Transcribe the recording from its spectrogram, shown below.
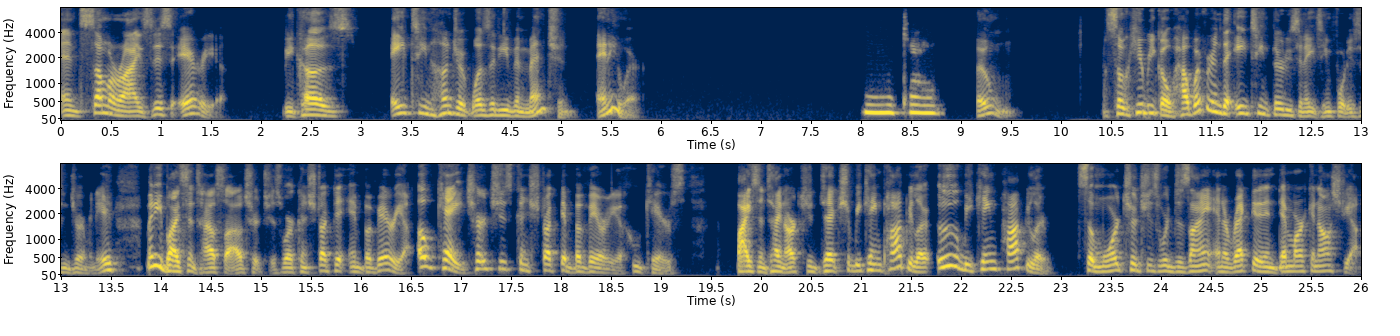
and summarize this area because 1800 wasn't even mentioned anywhere. Okay. Boom. So here we go. However, in the 1830s and 1840s in Germany, many Byzantine style churches were constructed in Bavaria. Okay, churches constructed in Bavaria. Who cares? Byzantine architecture became popular. Ooh, became popular. So more churches were designed and erected in Denmark and Austria.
